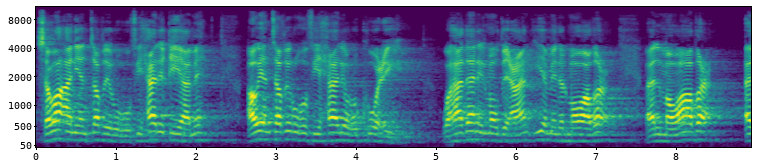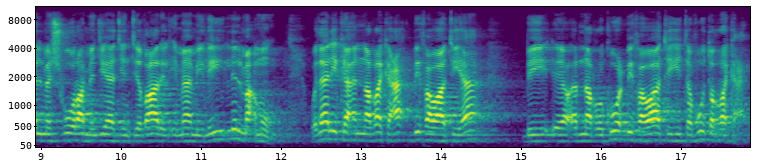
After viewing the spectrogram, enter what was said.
سواء ينتظره في حال قيامه أو ينتظره في حال ركوعه. وهذان الموضعان هي من المواضع المواضع المشهورة من جهة انتظار الإمام لي للمأموم. وذلك أن الركعة بفواتها أن الركوع بفواته تفوت الركعة.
